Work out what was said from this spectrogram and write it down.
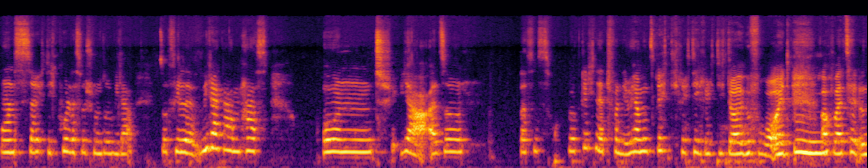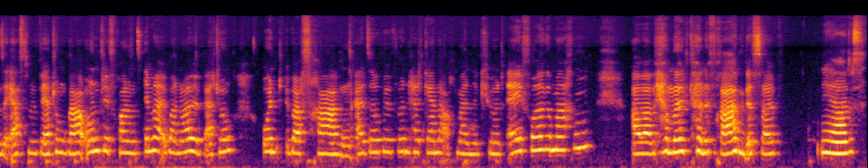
Und es ist ja richtig cool, dass du schon so wieder so viele Wiedergaben hast. Und ja, also das ist wirklich nett von dir. Wir haben uns richtig, richtig, richtig doll gefreut. Mhm. Auch weil es halt unsere erste Bewertung war. Und wir freuen uns immer über neue Bewertungen und über Fragen. Also wir würden halt gerne auch mal eine QA-Folge machen. Aber wir haben halt keine Fragen, deshalb Ja, das,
